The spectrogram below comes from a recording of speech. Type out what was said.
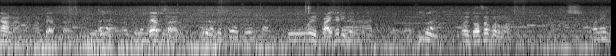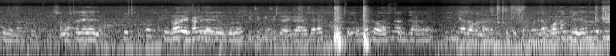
না না না না ব্যবসা আছে। ব্যবসা আছে। দেখতে পাচ্ছ চারটে ওই পাইকারি ব্যবসা মানে ওই দশকর মাছ অনেকগুলো মাছ হচ্ছে সমস্ত জায়গায় খেতে তো খুবই এখানে ওগুলো কিছু কিছু জায়গায় যারা যারা খেয়েছো তোমরা তো অবশ্যই জানো। তিন জায়গা খেতে কেমন এখানে তো তিন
